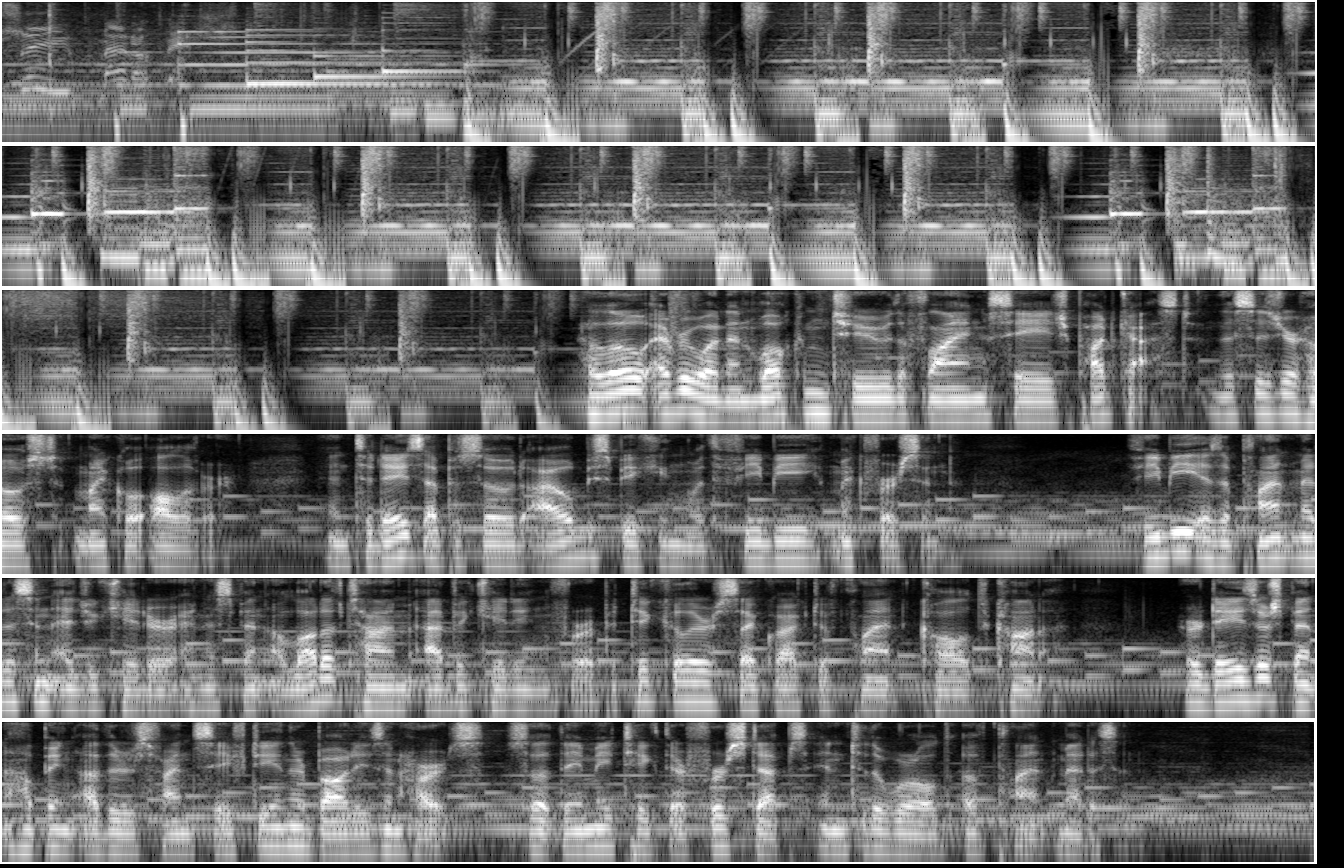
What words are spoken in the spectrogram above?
Democracy Manifest. Hello, everyone, and welcome to the Flying Sage podcast. This is your host, Michael Oliver. In today's episode, I will be speaking with Phoebe McPherson. Phoebe is a plant medicine educator and has spent a lot of time advocating for a particular psychoactive plant called Kanna. Her days are spent helping others find safety in their bodies and hearts so that they may take their first steps into the world of plant medicine.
